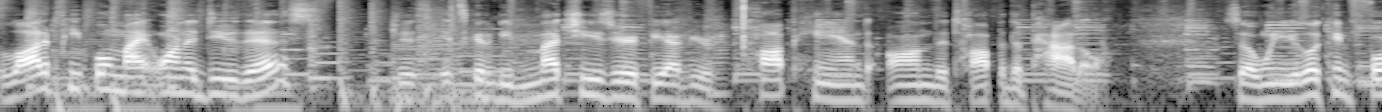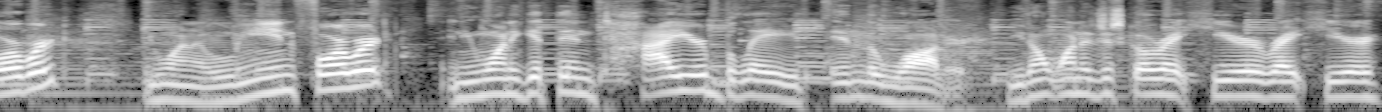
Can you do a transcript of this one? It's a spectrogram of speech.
A lot of people might wanna do this. It's gonna be much easier if you have your top hand on the top of the paddle. So when you're looking forward, you wanna lean forward and you wanna get the entire blade in the water. You don't wanna just go right here, right here,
